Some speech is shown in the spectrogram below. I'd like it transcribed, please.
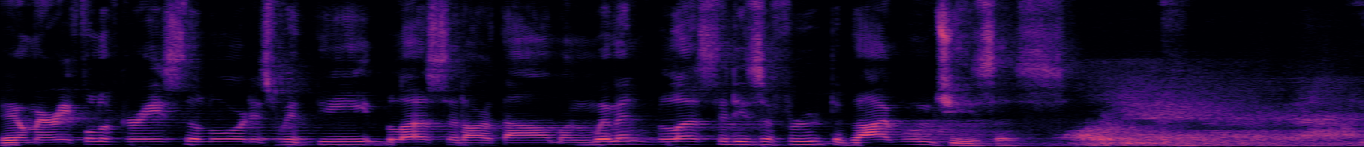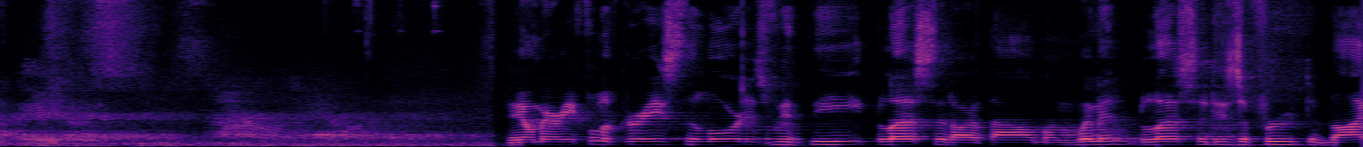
Hail Mary, full of grace, the Lord is with thee. Blessed art thou among women, blessed is the fruit of thy womb, Jesus. Hail Mary, full of grace, the Lord is with thee. Blessed art thou among women, blessed is the fruit of thy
